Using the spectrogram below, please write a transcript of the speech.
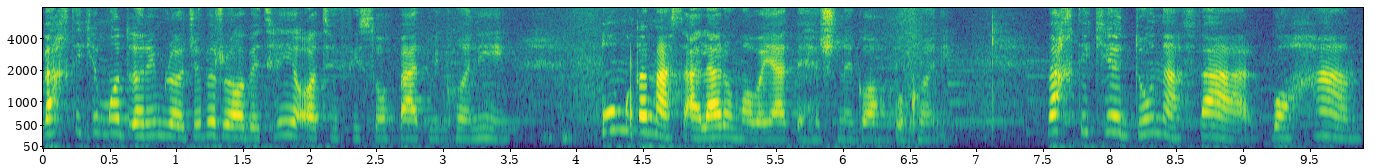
وقتی که ما داریم راجع به رابطه عاطفی صحبت می‌کنیم عمق مسئله رو ما باید بهش نگاه بکنیم. وقتی که دو نفر با هم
